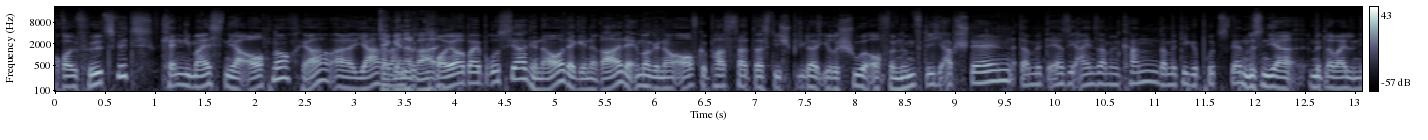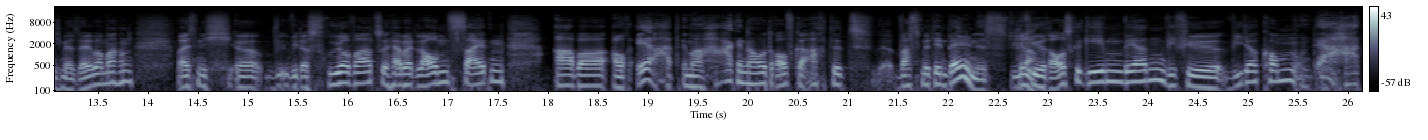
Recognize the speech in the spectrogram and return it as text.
Rolf Hülswitz kennen die meisten ja auch noch, ja, äh, jahrelang. Betreuer bei Borussia, genau, der General, der immer genau aufgepasst hat, dass die Spieler ihre Schuhe auch vernünftig abstellen, damit er sie einsammeln kann, damit die geputzt werden. Müssen die ja mittlerweile nicht mehr selber machen. Weiß nicht, äh, wie, wie das früher war zu Herbert Laubens Zeiten, aber auch er hat immer haargenau drauf geachtet, was mit den Bällen ist, wie Genau. viel rausgegeben werden, wie viel wiederkommen. Und er hat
